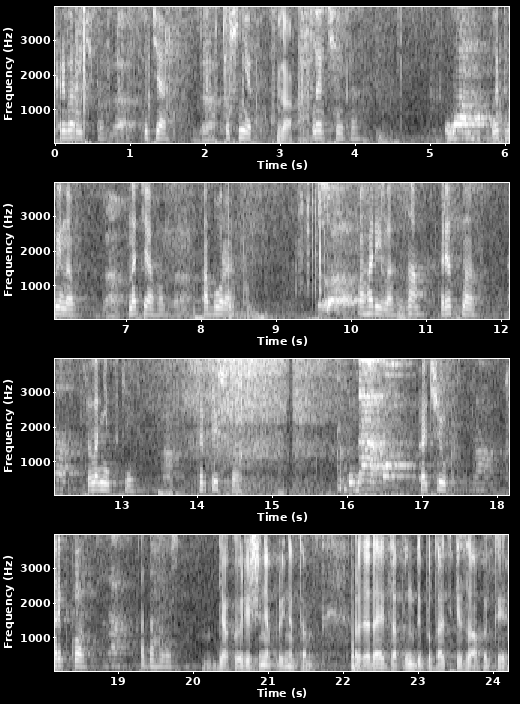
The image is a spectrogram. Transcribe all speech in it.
Криворучка. Кутя. Кушнір. За. Левченко. За. Литвинов. Натягов. Абора. За. Погоріла. За. Рясна. Солоніцький. Тертишна. За. Качук. Хрипко. Одноголосно. Дякую. Рішення прийнято. Розглядається пункт депутатські запити.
